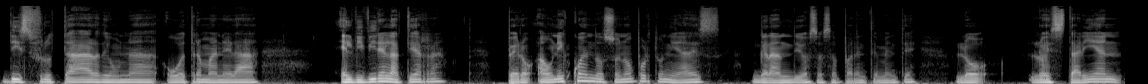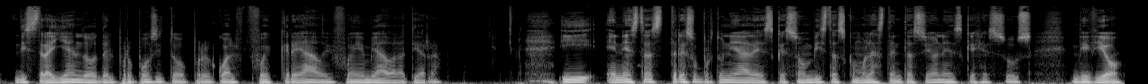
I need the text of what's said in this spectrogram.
disfrutar de una u otra manera el vivir en la tierra, pero aun y cuando son oportunidades grandiosas aparentemente, lo, lo estarían distrayendo del propósito por el cual fue creado y fue enviado a la tierra. Y en estas tres oportunidades que son vistas como las tentaciones que Jesús vivió,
